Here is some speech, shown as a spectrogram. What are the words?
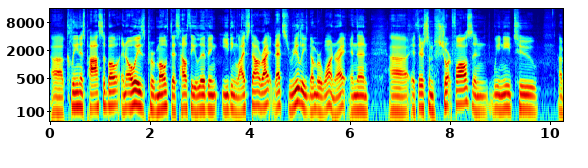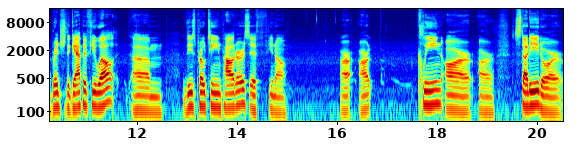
uh, clean as possible, and always promote this healthy living, eating lifestyle. Right? That's really number one, right? And then uh, if there's some shortfalls and we need to uh, bridge the gap, if you will. Um, these protein powders, if you know, are are clean, are are studied, or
